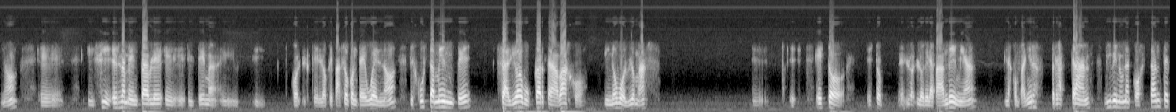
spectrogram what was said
¿no? Y sí, es lamentable eh, eh, el tema y, que lo que pasó con Tehuel, ¿no? Que justamente salió a buscar trabajo y no volvió más. Eh, esto, esto, lo, de la pandemia, las compañeras trans viven una constante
